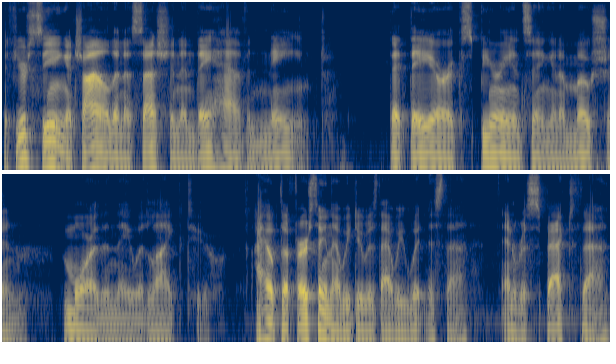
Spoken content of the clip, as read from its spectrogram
If you're seeing a child in a session and they have named that they are experiencing an emotion more than they would like to, I hope the first thing that we do is that we witness that and respect that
